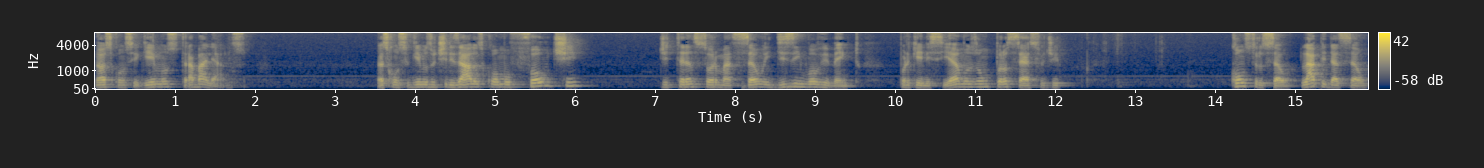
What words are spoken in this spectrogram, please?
nós conseguimos trabalhá-los. Nós conseguimos utilizá-los como fonte de transformação e desenvolvimento, porque iniciamos um processo de construção, lapidação,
